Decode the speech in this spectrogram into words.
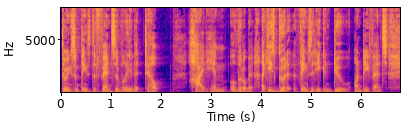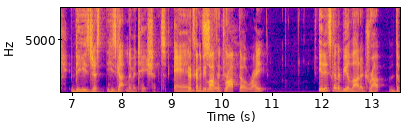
doing some things defensively that to help hide him a little bit. Like he's good at the things that he can do on defense. He's just he's got limitations. And It's going to be so lots of drop, though, right? It is going to be a lot of drop. The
